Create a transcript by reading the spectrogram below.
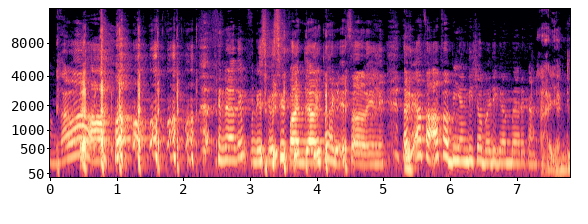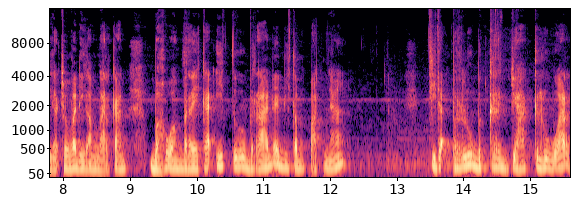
Enggak lah. ini nanti diskusi panjang lagi soal ini. Tapi apa apa bi yang dicoba digambarkan? Nah, yang dicoba digambarkan bahwa mereka itu berada di tempatnya tidak perlu bekerja keluar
